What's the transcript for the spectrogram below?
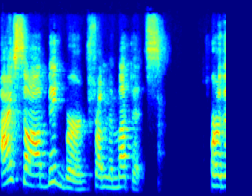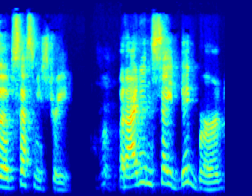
I saw Big Bird from the Muppets or the Sesame Street, but I didn't say Big Bird.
